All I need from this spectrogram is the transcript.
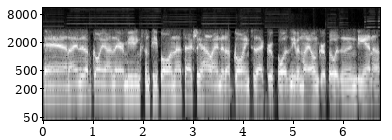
and I ended up going on there, meeting some people, and that's actually how I ended up going to that group. It wasn't even my own group; it was in Indiana.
